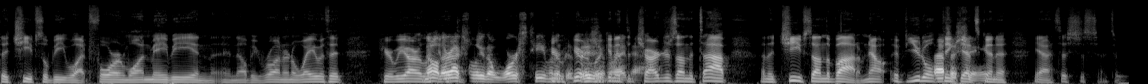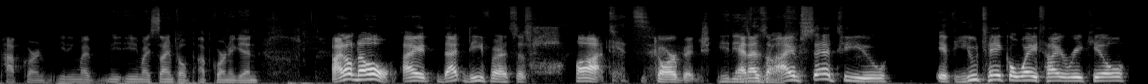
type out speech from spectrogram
the Chiefs will be what four and one maybe, and and they'll be running away with it. Here we are. No, they're actually the, the worst team in the division. We're looking right at the now. Chargers on the top and the Chiefs on the bottom. Now, if you don't that's think that's gonna, yeah, it's just it's a popcorn eating my eating my Seinfeld popcorn again. I don't know. I that defense is hot. It's garbage. It is and as rough. I've said to you, if you take away Tyreek Hill,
